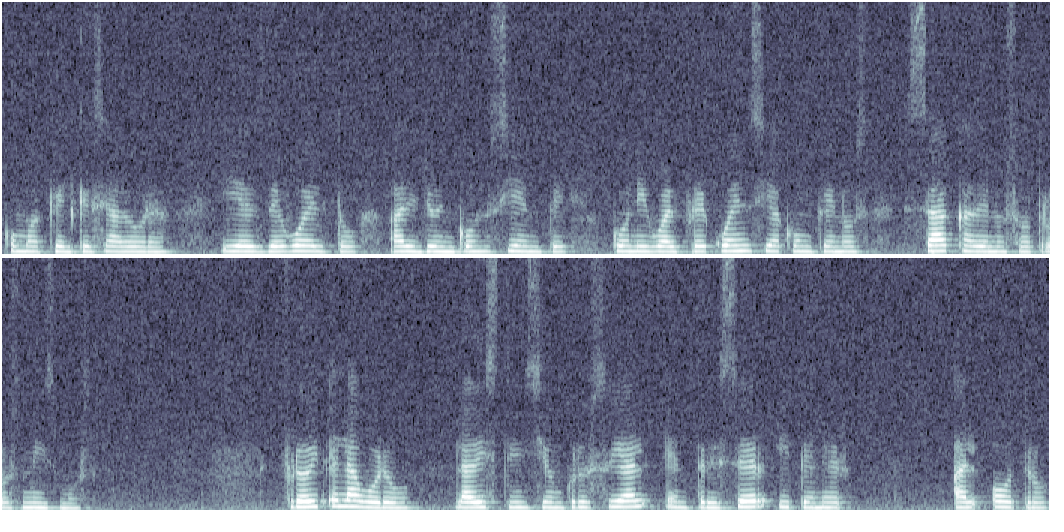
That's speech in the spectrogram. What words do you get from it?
como aquel que se adora y es devuelto al yo inconsciente con igual frecuencia con que nos saca de nosotros mismos. Freud elaboró la distinción crucial entre ser y tener al otro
